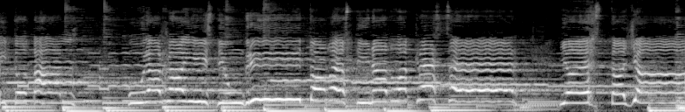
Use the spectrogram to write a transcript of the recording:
Y total, pura raíz de un grito destinado a crecer y a estallar.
